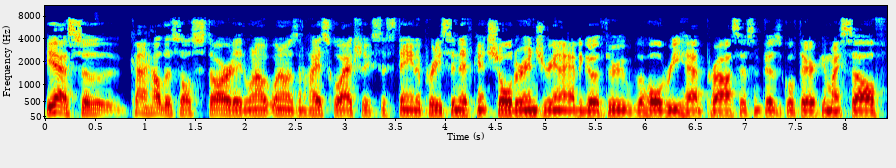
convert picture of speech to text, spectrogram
Yeah, so kind of how this all started when I when I was in high school, I actually sustained a pretty significant shoulder injury, and I had to go through the whole rehab process and physical therapy myself.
